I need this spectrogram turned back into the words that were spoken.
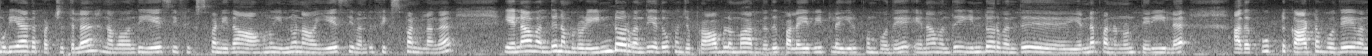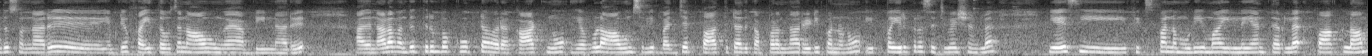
முடியாத பட்சத்தில் நம்ம வந்து ஏசி ஃபிக்ஸ் பண்ணி தான் ஆகணும். இன்னும் நான் ஏசி வந்து ஃபிக்ஸ் பண்ணலங்க. ஏன்னா வந்து நம்மளுடைய இன்டோர் வந்து ஏதோ கொஞ்சம் ப்ராப்ளமாக இருந்தது பழைய வீட்டில் இருக்கும்போதே. ஏன்னா வந்து இன்டோர் வந்து என்ன பண்ணணும்னு தெரியல. அதை கூப்பிட்டு காட்டும் போதே வந்து சொன்னார் எப்படியும் ஃபைவ் தௌசண்ட் ஆகுங்க அப்படின்னாரு. அதனால் வந்து திரும்ப கூப்பிட்டு அவரை காட்டணும். எவ்வளோ ஆகும்னு சொல்லி பட்ஜெட் பார்த்துட்டு அதுக்கப்புறம் தான் ரெடி பண்ணணும். இப்போ இருக்கிற சுச்சுவேஷனில் ஏசி ஃபிக்ஸ் பண்ண முடியுமா இல்லையான்னு தெரில பார்க்கலாம்.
